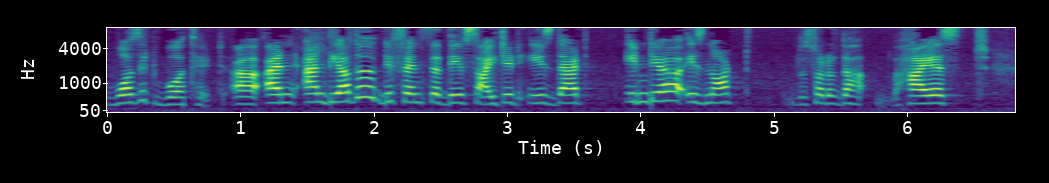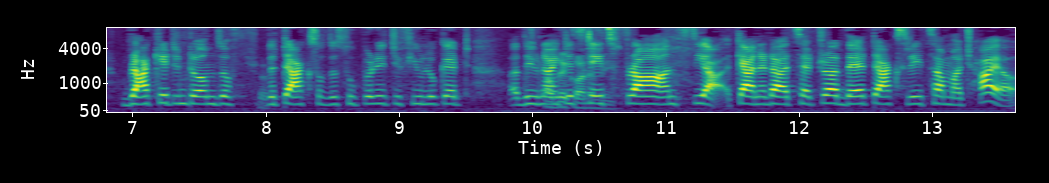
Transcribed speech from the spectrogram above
was it worth it uh, and and the other defense that they've cited is that India is not the sort of the highest bracket in terms of sure. the tax of the super rich if you look at uh, the United States France yeah Canada etc their tax rates are much higher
